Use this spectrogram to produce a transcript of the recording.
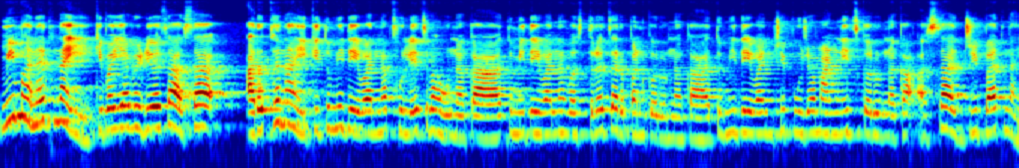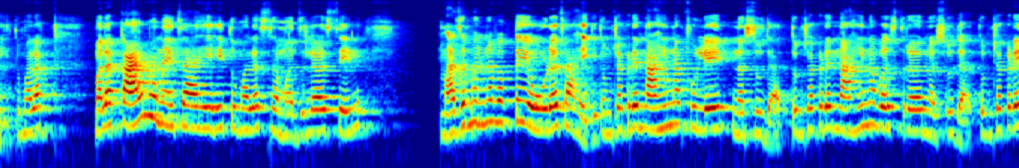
मी म्हणत नाही की बा या व्हिडिओचा असा अर्थ नाही की तुम्ही देवांना फुलेच वाहू नका तुम्ही देवांना वस्त्रच अर्पण करू नका तुम्ही देवांची पूजा मांडणीच करू नका असं अजिबात नाही. तुम्हाला मला काय म्हणायचं आहे हे तुम्हाला समजलं असेल माझं म्हणणं फक्त एवढंच आहे की तुमच्याकडे नाही ना फुले नसू द्यात तुमच्याकडे नाही ना वस्त्र नसू द्यात तुमच्याकडे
